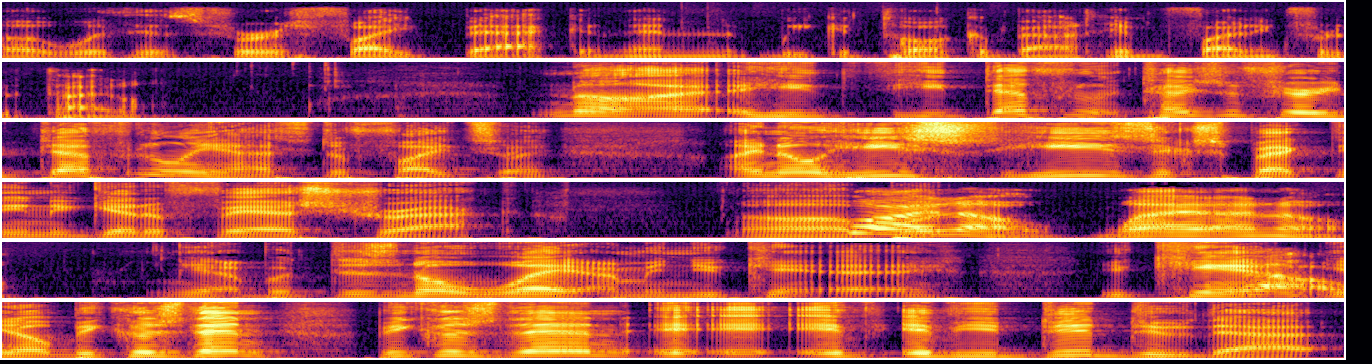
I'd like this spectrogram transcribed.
uh, with his first fight back, and then we could talk about him fighting for the title. No, I- he he definitely Tyson Fury definitely has to fight. So I know he's he's expecting to get a fast track. Uh, well, I know. Well, I know. Yeah, but there's no way. I mean, you can't. eh, You can't. No. You know, because then because then i- i- if if you did do that,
